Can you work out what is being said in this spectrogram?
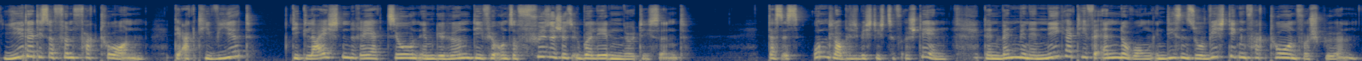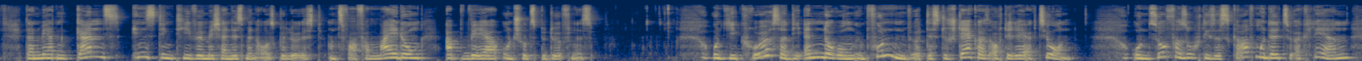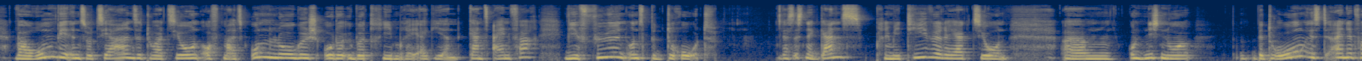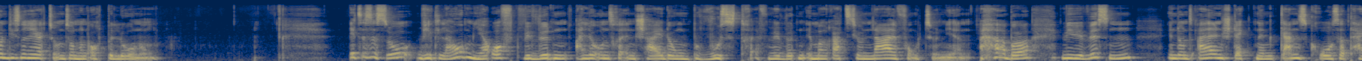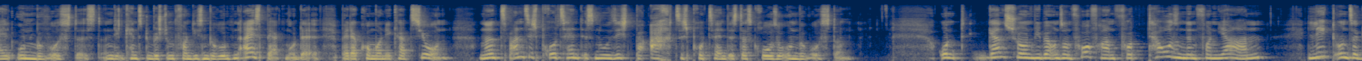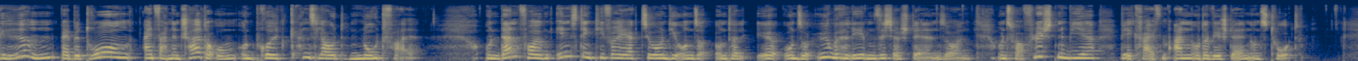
Jeder dieser fünf Faktoren, der aktiviert die gleichen Reaktionen im Gehirn, die für unser physisches Überleben nötig sind. Das ist unglaublich wichtig zu verstehen. Denn wenn wir eine negative Änderung in diesen so wichtigen Faktoren verspüren, dann werden ganz instinktive Mechanismen ausgelöst. Und zwar Vermeidung, Abwehr und Schutzbedürfnis. Und je größer die Änderung empfunden wird, desto stärker ist auch die Reaktion. Und so versucht dieses Scarf-Modell zu erklären, warum wir in sozialen Situationen oftmals unlogisch oder übertrieben reagieren. Ganz einfach, wir fühlen uns bedroht. Das ist eine ganz primitive Reaktion. Ähm, und nicht nur Bedrohung ist eine von diesen Reaktionen, sondern auch Belohnung. Jetzt ist es so, wir glauben ja oft, wir würden alle unsere Entscheidungen bewusst treffen, wir würden immer rational funktionieren. Aber wie wir wissen, in uns allen steckt ein ganz großer Teil Unbewusstes. Und den kennst du bestimmt von diesem berühmten Eisbergmodell bei der Kommunikation. Ne? 20 Prozent ist nur sichtbar, 80 Prozent ist das große Unbewusste. Und ganz schon wie bei unseren Vorfahren vor Tausenden von Jahren legt unser Gehirn bei Bedrohung einfach einen Schalter um und brüllt ganz laut Notfall. Und dann folgen instinktive Reaktionen, die unser, unter, äh, unser Überleben sicherstellen sollen. Und zwar flüchten wir, wir greifen an oder wir stellen uns tot.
